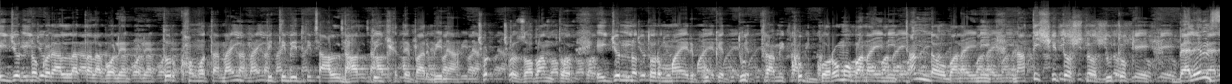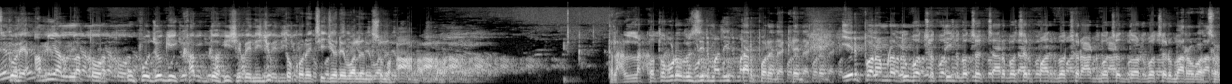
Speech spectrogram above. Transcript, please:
এই জন্য করে আল্লাহ তালা বলেন তোর ক্ষমতা নাই পৃথিবীর চাল ভাত তুই খেতে পারবি না। ছোট্ট জবান তো এই জন্য তোর মায়ের বুকের দুধটা আমি খুব গরমও বানাইনি ঠান্ডাও বানাইনি নাতিশীতোষ্ণ দুটোকে ব্যালেন্স করে আমি আল্লাহ তোর উপযোগী খাদ্য হিসেবে নিযুক্ত করেছি, জোরে বলেন সুবহানাল্লাহ। আল্লাহ কত বড় রুজির মালিক, তারপরে দেখেন। এরপর আমরা দু বছর, তিন বছর, চার বছর, পাঁচ বছর, আট বছর, দশ বছর, বারো বছর।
